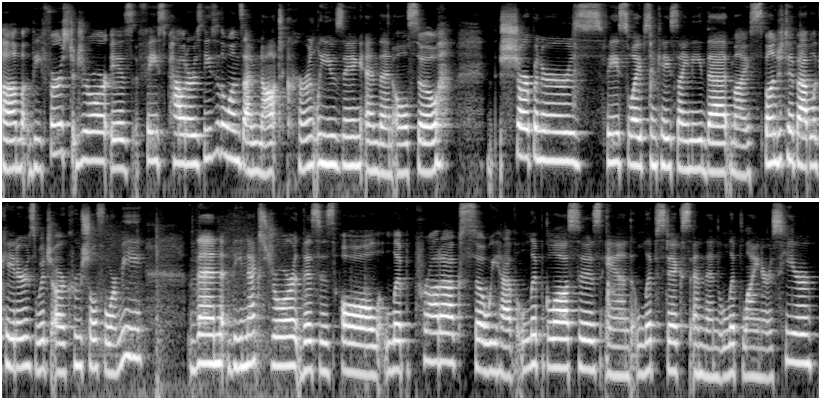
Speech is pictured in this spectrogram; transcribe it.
Um, the first drawer is face powders. These are the ones I'm not currently using and then also sharpeners, face wipes in case I need that, my sponge tip applicators, which are crucial for me. Then the next drawer, this is all lip products. So we have lip glosses and lipsticks and then lip liners here.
